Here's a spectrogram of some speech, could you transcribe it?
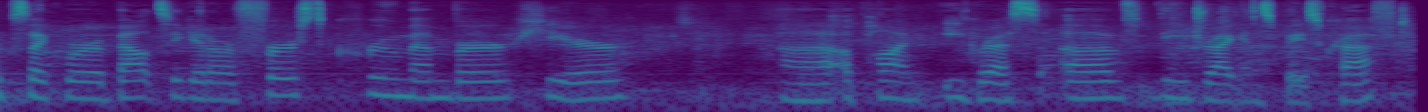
Looks like we're about to get our first crew member here uh, upon egress of the Dragon spacecraft.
